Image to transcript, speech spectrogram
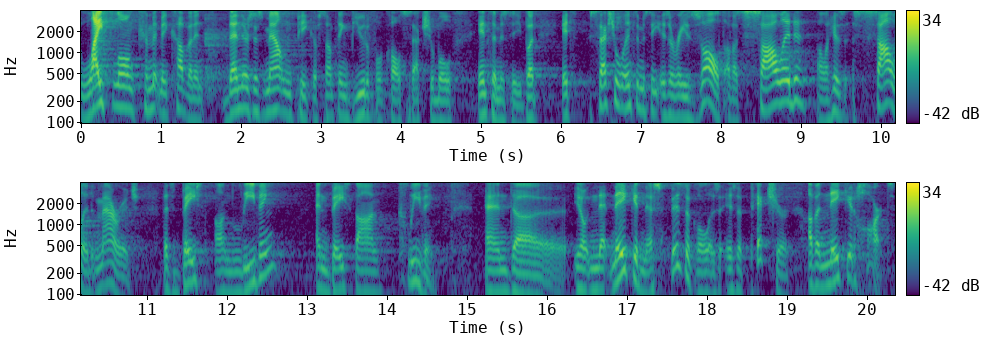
lifelong commitment covenant, then there's this mountain peak of something beautiful called sexual intimacy. But it's sexual intimacy is a result of a solid, oh, here's a solid marriage that's based on leaving and based on cleaving. And, uh, you know, nakedness, physical, is, is a picture of a naked heart.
